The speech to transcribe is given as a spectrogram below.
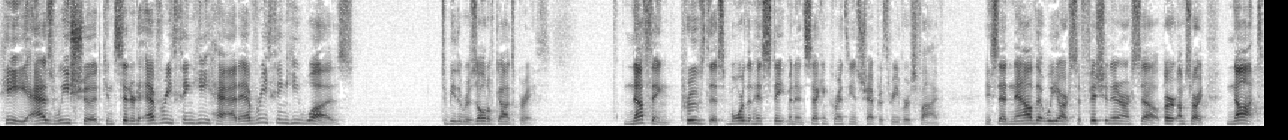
He, as we should, considered everything he had, everything he was, to be the result of God's grace. Nothing proves this more than his statement in 2 Corinthians chapter 3 verse 5. He said, "Now that we are sufficient in ourselves, or I'm sorry, not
